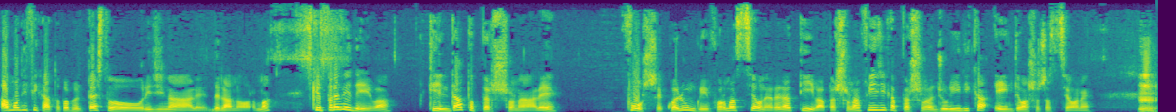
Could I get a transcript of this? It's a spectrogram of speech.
ha modificato proprio il testo originale della norma che prevedeva che il dato personale fosse qualunque informazione relativa a persona fisica, persona giuridica, ente o associazione. Mm.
